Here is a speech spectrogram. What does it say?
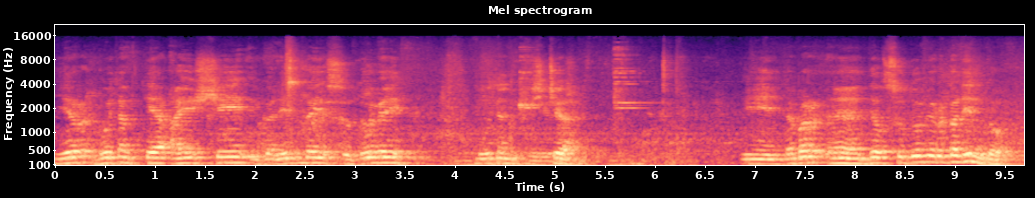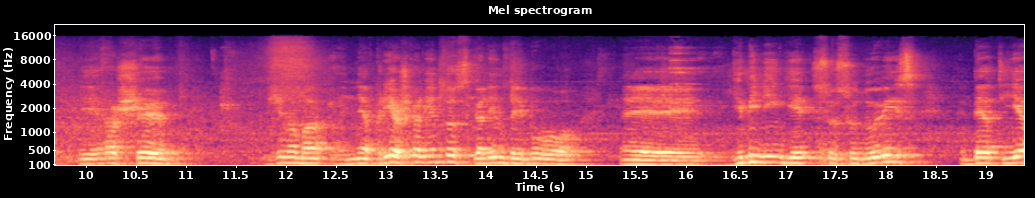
ir būtent tie aiščiai, galindai, suduviai, būtent čia. Ir dabar e, dėl suduvių ir galindų. Aš, e, žinoma, ne prieš galindus, galindai buvo e, giminingi su suduviais, bet jie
